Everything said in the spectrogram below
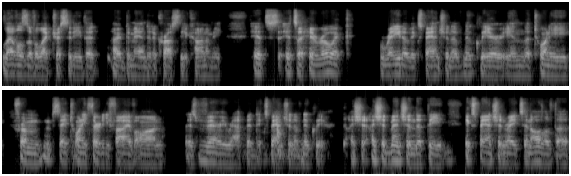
levels of electricity that are demanded across the economy. It's it's a heroic rate of expansion of nuclear in the 20 from say 2035 on there's very rapid expansion of nuclear. I should i should mention that the expansion rates in all of the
